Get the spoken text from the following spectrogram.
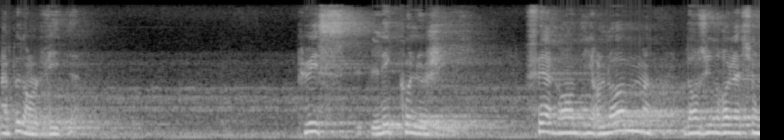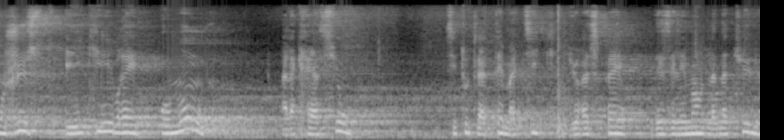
un peu dans le vide. Puisse l'écologie faire grandir l'homme dans une relation juste et équilibrée au monde, à la création, c'est toute la thématique du respect des éléments de la nature,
